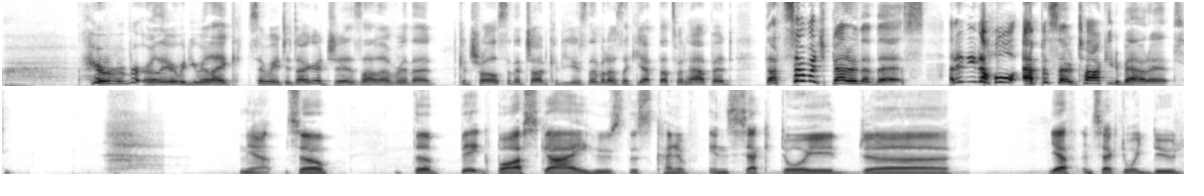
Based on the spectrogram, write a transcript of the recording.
I remember earlier when you were like, "So wait, did Dargo jizz all over the controls so that John could use them?" And I was like, "Yep, that's what happened. That's so much better than this. I didn't need a whole episode talking about it." Yeah, so the big boss guy who's this kind of insectoid uh yeah, insectoid dude.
